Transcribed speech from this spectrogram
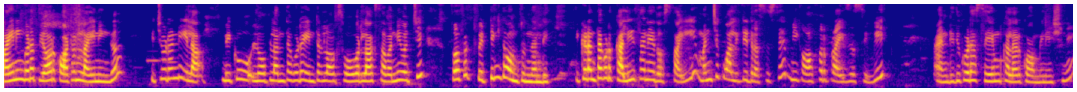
లైనింగ్ కూడా ప్యూర్ కాటన్ లైనింగ్ ఇది చూడండి ఇలా మీకు లోపలంతా కూడా ఇంటర్లాక్స్ ఓవర్లాక్స్ అవన్నీ వచ్చి పర్ఫెక్ట్ ఫిట్టింగ్తో ఉంటుందండి. ఇక్కడంతా కూడా కలీస్ అనేది వస్తాయి. మంచి క్వాలిటీ డ్రెస్సెస్ మీకు ఆఫర్ ప్రైజెస్ ఇవి. అండ్ ఇది కూడా సేమ్ కలర్ కాంబినేషనే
